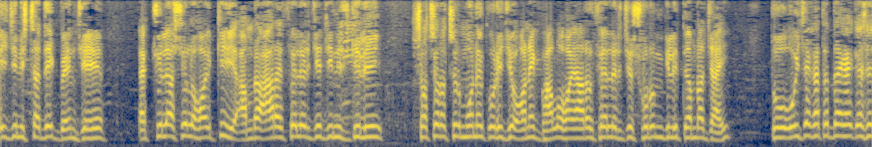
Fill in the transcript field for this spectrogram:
এই জিনিসটা দেখবেন যে অ্যাকচুয়ালি আসলে হয় কি, আমরা আর এফ এর যে জিনিসগুলি সচরাচর মনে করি যে অনেক ভালো হয় আর এফ এল এর যে শোরুমগুলিতে আমরা যাই। তো ওই জায়গাতে দেখা গেছে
